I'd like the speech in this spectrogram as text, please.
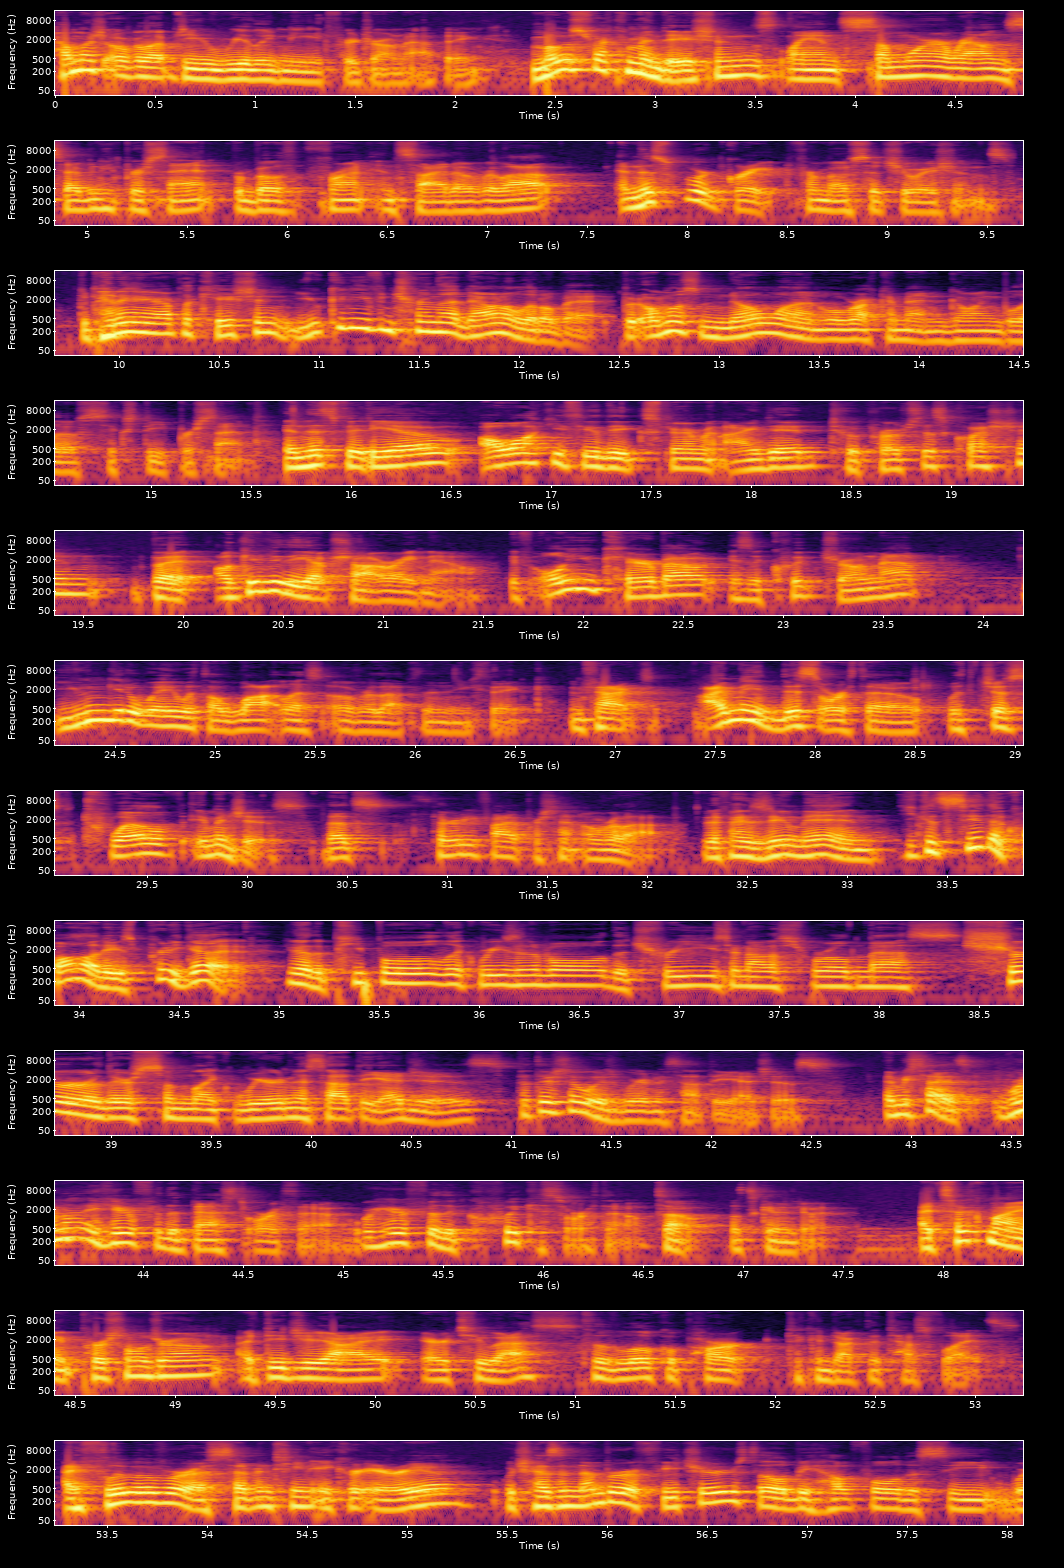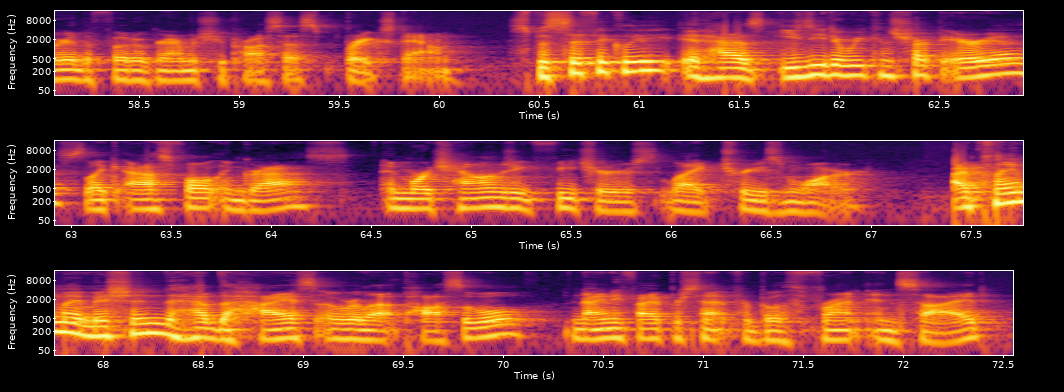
How much overlap do you really need for drone mapping? Most recommendations land somewhere around 70% for both front and side overlap, and this will work great for most situations. Depending on your application, you can even turn that down a little bit, but almost no one will recommend going below 60%. In this video, I'll walk you through the experiment I did to approach this question, but I'll give you the upshot right now. If all you care about is a quick drone map, you can get away with a lot less overlap than you think. In fact, I made this ortho with just 12 images. That's 35% overlap. And if I zoom in, you can see the quality is pretty good. You know, the people look reasonable, the trees are not a swirled mess. Sure, there's some like weirdness at the edges, but there's always weirdness at the edges. And besides, we're not here for the best ortho. We're here for the quickest ortho. So let's get into it. I took my personal drone, a DJI Air 2S, to the local park to conduct the test flights. I flew over a 17 acre area, which has a number of features that will be helpful to see where the photogrammetry process breaks down. Specifically, it has easy to reconstruct areas like asphalt and grass, and more challenging features like trees and water. I planned my mission to have the highest overlap possible, 95% for both front and side,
